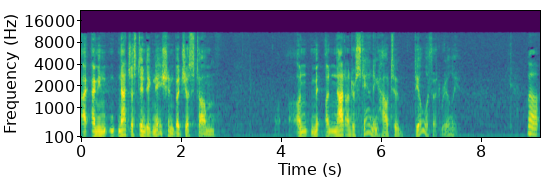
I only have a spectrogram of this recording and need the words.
I, I mean, not just indignation, but just um, un, not understanding how to deal with it, really. Well,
